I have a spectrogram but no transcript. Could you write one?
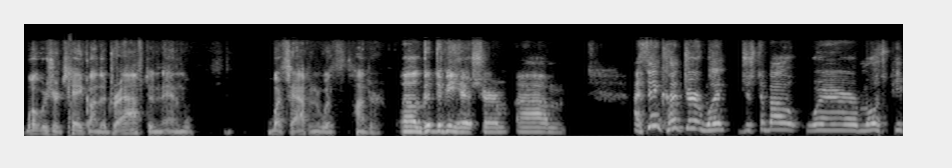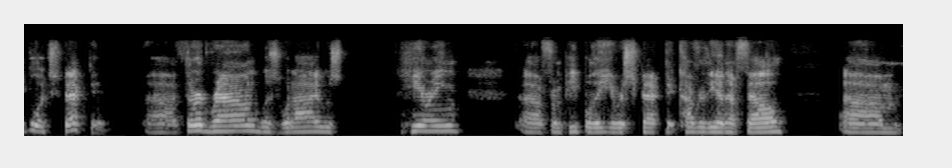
What was your take on the draft and, and what's happened with Hunter? Well, good to be here, Sherm. Um, I think Hunter went just about where most people expected. Uh, third round was what I was hearing uh, from people that you respect that cover the NFL. Um,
